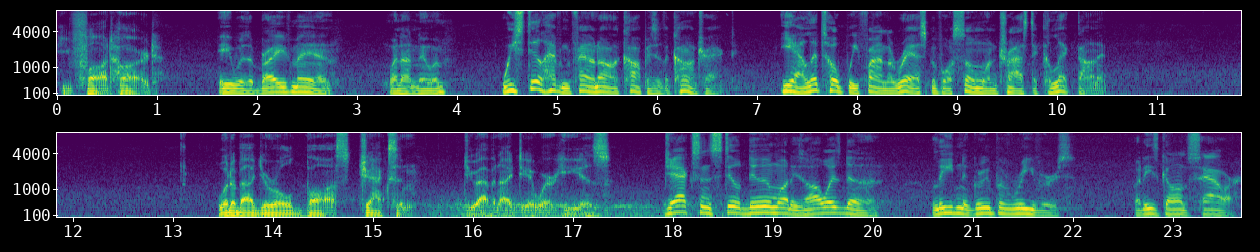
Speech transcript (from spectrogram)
He fought hard. He was a brave man when I knew him. We still haven't found all the copies of the contract. Yeah, let's hope we find the rest before someone tries to collect on it. What about your old boss, Jackson? Do you have an idea where he is? Jackson's still doing what he's always done, leading a group of reavers. But he's gone sour.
